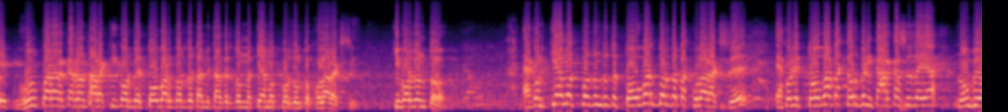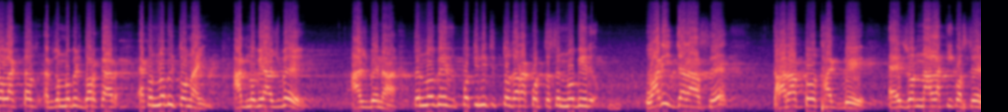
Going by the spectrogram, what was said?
এই ভুল করার কারণে তারা কি করবে? তোবার দরজাটা আমি তাদের জন্য কিয়ামত পর্যন্ত খোলা রাখছি। কি পর্যন্ত? এখন কিয়ামত পর্যন্ত তো তওবার দরজাটা খোলা রাখছে এখন এই তওবাটা করবেন কার কাছে যাইয়া? নবীওয়ালা একটা একজন নবীর দরকার। এখন নবী তো নাই। আর নবী আসবে? আসবে না। তো নবীর প্রতিনিধিত্ব যারা করতেছে, নবীর ওয়ারিস যারা আছে, তারা তো থাকবে। জন্য আল্লাহ কি করছে?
